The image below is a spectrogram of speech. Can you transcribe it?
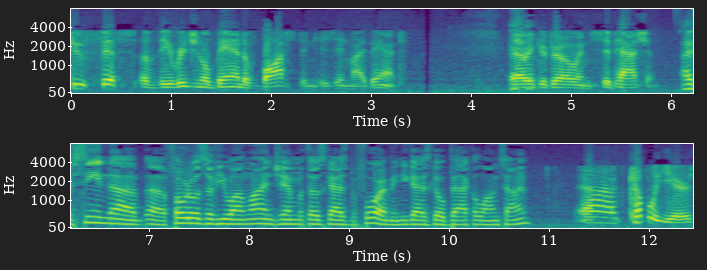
two fifths of the original band of Boston is in my band. Barry Goudreau and Sib Hashian. I've seen uh, uh, photos of you online, Jim, with those guys before. I mean, you guys go back a long time. Uh, a couple of years,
